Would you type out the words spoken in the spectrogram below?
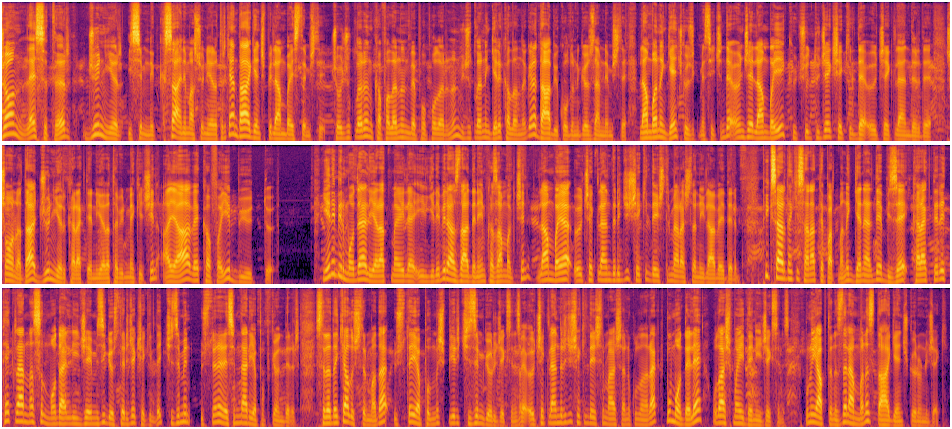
John Lasseter Jr. isimli kısa animasyonu yaratırken daha genç bir lamba istemişti. Çocukların kafalarının ve popolarının vücutlarının geri kalanına göre daha büyük olduğunu gözlemlemişti. Lambanın genç gözükmesi için de önce lambayı küçültecek şekilde ölçeklendirdi. Sonra da Junior karakterini yaratabilmek için ayağı ve kafayı büyüttü. Yeni bir model yaratmayla ilgili biraz daha deneyim kazanmak için lambaya ölçeklendirici şekil değiştirme araçlarını ilave edelim. Pixar'daki sanat departmanı genelde bize karakteri tekrar nasıl modelleyeceğimizi gösterecek şekilde çizimin üstüne resimler yapıp gönderir. Sıradaki alıştırmada üste yapılmış bir çizim göreceksiniz ve ölçeklendirici şekil değiştirme araçlarını kullanarak bu modele ulaşmayı deneyeceksiniz. Bunu yaptığınızda lambanız daha genç görünecek.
